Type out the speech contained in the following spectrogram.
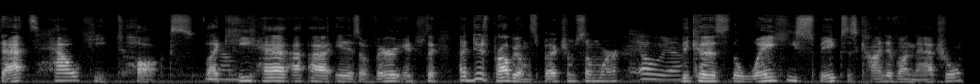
That's how he talks. Like Yeah. he had, uh, uh, it is a very interesting. That dude's probably on the spectrum somewhere Oh yeah. because the way he speaks is kind of unnatural.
